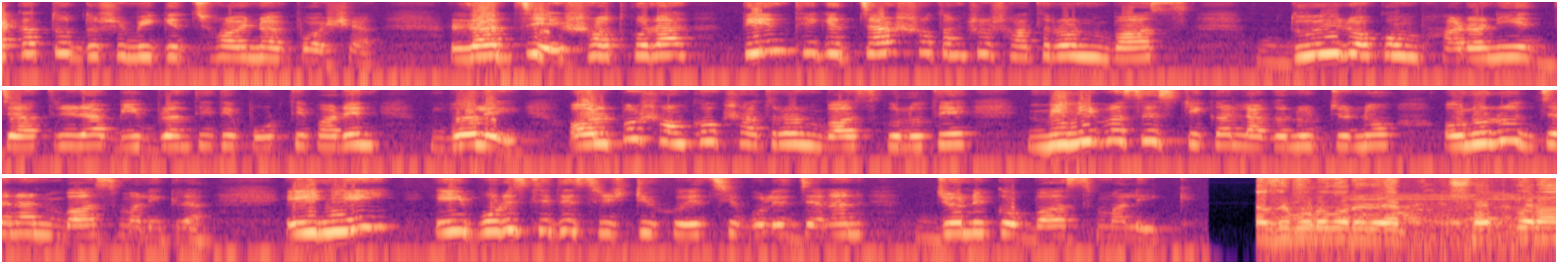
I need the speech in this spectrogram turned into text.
একাত্তর দশমিক ছয় নয় পয়সা। রাজ্যে শতকরা তিন থেকে চার শতাংশ সাধারণ বাস দুই রকম ভাড়া নিয়ে যাত্রীরা বিভ্রান্তিতে পড়তে পারেন বলে অল্প সংখ্যক সাধারণ বাসগুলোতে মিনি বাসের স্টিকার লাগানোর জন্য অনুরোধ জানান বাস মালিকরা। এই নিয়েই এই পরিস্থিতি সৃষ্টি হয়েছে বলে জানান জনৈক বাস মালিক। শতকরা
